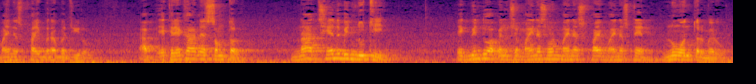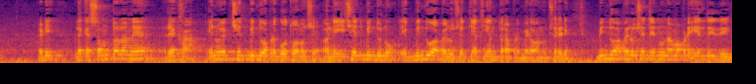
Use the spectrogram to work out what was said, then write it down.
minus five બરાબર ઝીરો આ એક રેખા અને સમતલ. ના છેદ એક બિંદુ આપેલું છે minus one minus five minus ટેનનું અંતર મેળવું. રેડી એટલે કે સમતલ અને રેખા, એનું એક છેદબિંદુ આપણે ગોતવાનું છે અને એ છેદબિંદુનું એક બિંદુ આપેલું છે, ત્યાંથી અંતર આપણે મેળવવાનું છે. રેડી બિંદુ આપેલું છે, તેનું નામ આપણે એ દીધી.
